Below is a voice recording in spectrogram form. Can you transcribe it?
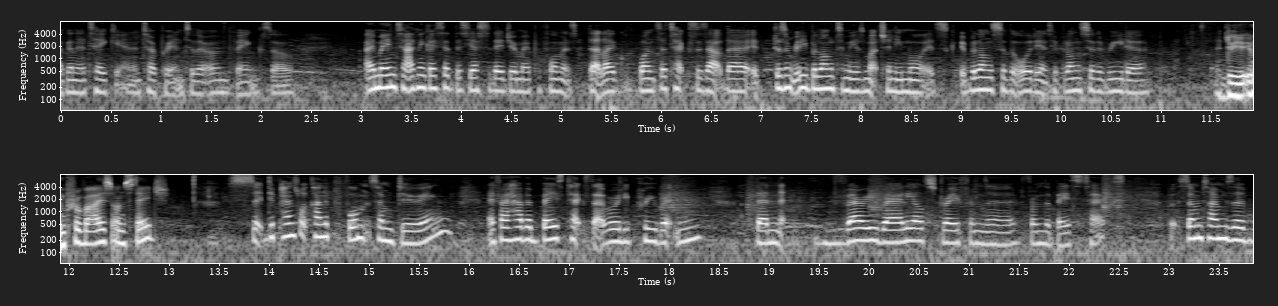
are going to take it and interpret it into their own thing so I maintain, I think I said this yesterday during my performance that like once a text is out there, it doesn't really belong to me as much anymore. It's it belongs to the audience, it belongs to the reader. Do you improvise on stage? So it depends what kind of performance I'm doing. If I have a base text that I've already pre-written, then very rarely I'll stray from the from the base text. But sometimes, uh,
